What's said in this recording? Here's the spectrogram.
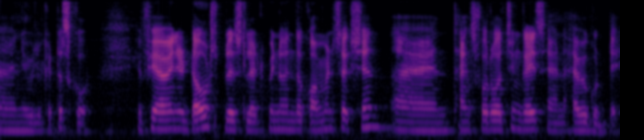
and you will get a score. If you have any doubts please let me know in the comment section. And thanks for watching guys and have a good day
